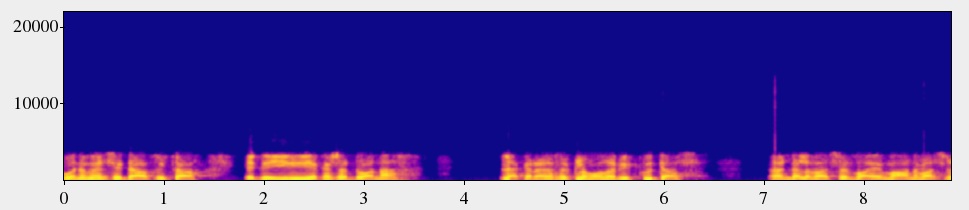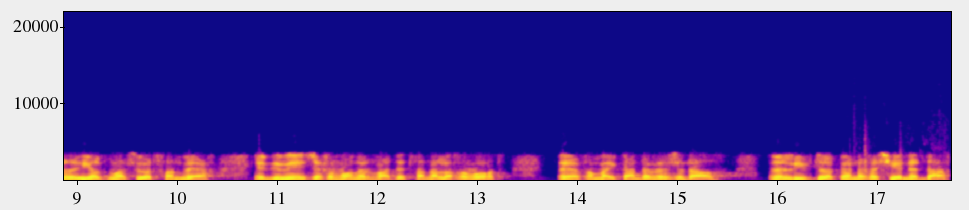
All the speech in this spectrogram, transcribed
koning in Suid-Afrika het hierdie week in Sodona lekker ingeklom onder die kudas en hulle was vir baie maande was heeltemal soort van weg en die mense gewonder wat het van hulle geword. Ja, van my kant af is dit al 'n liefdelike en 'n geseënde dag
